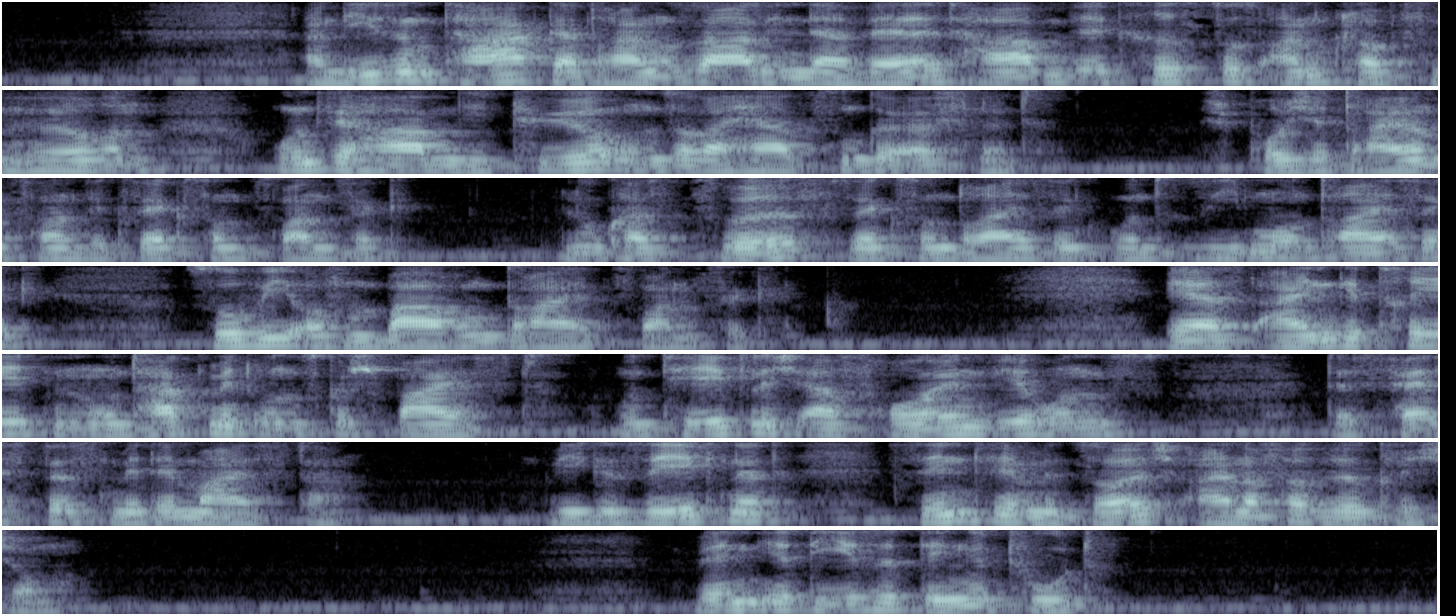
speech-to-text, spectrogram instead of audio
An diesem Tag der Drangsal in der Welt haben wir Christus anklopfen hören und wir haben die Tür unserer Herzen geöffnet. Sprüche 23, 26, Lukas 12, 36 und 37 sowie Offenbarung 3, 20. Er ist eingetreten und hat mit uns gespeist, und täglich erfreuen wir uns des Festes mit dem Meister. Wie gesegnet sind wir mit solch einer Verwirklichung. Wenn ihr diese Dinge tut.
